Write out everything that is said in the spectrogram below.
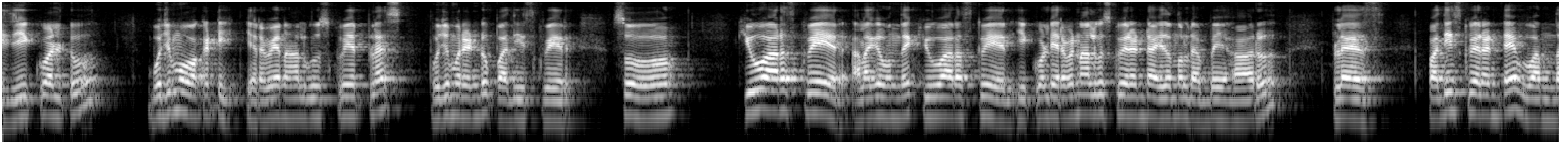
is equal to భుజము ఒకటి ఇరవై నాలుగు స్క్వేర్ ప్లస్ భుజము రెండు పది స్క్వేర్. సో క్యూఆర్ స్క్వేర్ అలాగే ఉంది. క్యూఆర్ స్క్వేర్ ఈక్వల్ ఇరవై నాలుగు స్క్వేర్ అంటే ఐదు వందల డెబ్బై ఆరు ప్లస్ పది స్క్వేర్ అంటే వంద.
